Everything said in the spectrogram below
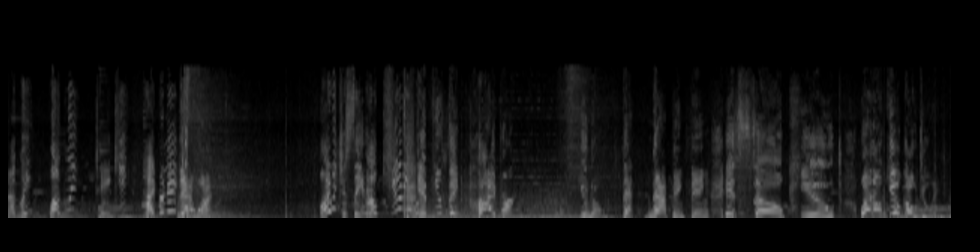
Tanky? Hibernate? That one! I was just saying how cute If you think Hiber... You know, that napping thing is so cute. Why don't you go do it?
